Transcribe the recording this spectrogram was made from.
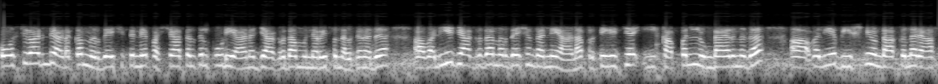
കോസ്റ്റ് ഗാർഡിന്റെ അടക്കം നിർദ്ദേശത്തിന്റെ പശ്ചാത്തലത്തിൽ കൂടിയാണ് ജാഗ്രതാ മുന്നറിയിപ്പ് നൽകുന്നത്. വലിയ ജാഗ്രതാ നിർദ്ദേശം തന്നെയാണ്. പ്രത്യേകിച്ച് ഈ കപ്പലിൽ ഉണ്ടായിരുന്നത് വലിയ ഭീഷണി ഉണ്ടാക്കുന്ന രാസ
